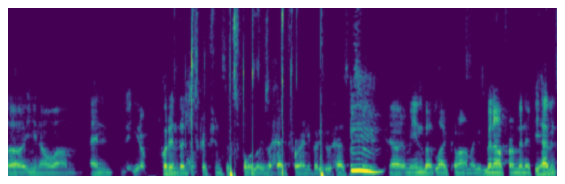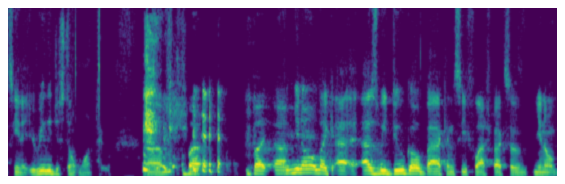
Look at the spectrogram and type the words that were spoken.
uh, you know um, and you know put in the descriptions and spoilers ahead for anybody who hasn't mm. seen it, you know what i mean but like come on like it's been out for a minute if you haven't seen it you really just don't want to um, but but um, you know like a, as we do go back and see flashbacks of you know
